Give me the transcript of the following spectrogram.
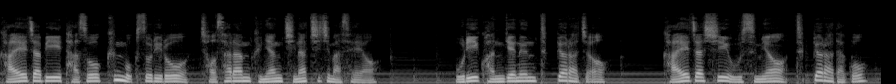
가해자 B 다소 큰 목소리로 저 사람 그냥 지나치지 마세요. 우리 관계는 특별하죠. 가해자 C 웃으며 특별하다고?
